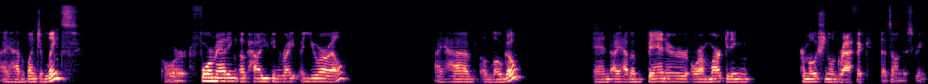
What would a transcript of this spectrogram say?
I have a bunch of links or formatting of how you can write a URL. I have a logo and I have a banner or a marketing promotional graphic that's on the screen.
